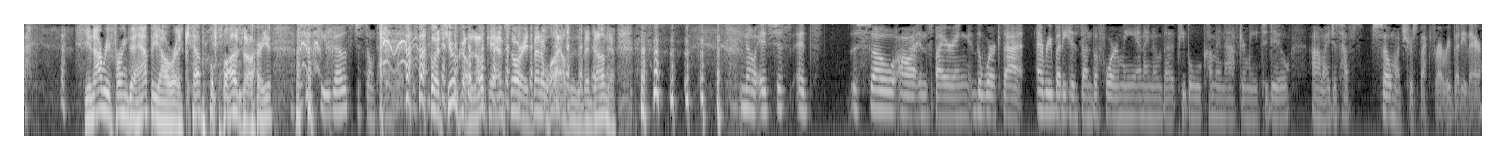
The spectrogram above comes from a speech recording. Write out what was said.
You're not referring to happy hour at Capitol Plaza, are you? It's Hugo's, just don't tell me. What's your goes? Okay, I'm sorry. It's been a while since I've been down there. No, it's just it's so awe inspiring the work that everybody has done before me, and I know that people will come in after me to do. Um, I just have so much respect for everybody there.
